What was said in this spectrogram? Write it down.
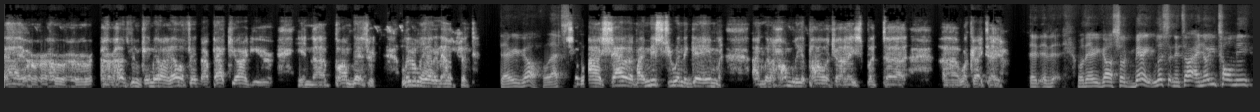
Uh, her, her, her, her, husband came in on an elephant in our backyard here in uh, Palm Desert, literally on an elephant. There you go. Well, that's so, uh, shout out. If I missed you in the game, I'm going to humbly apologize. But uh, uh, what can I tell you? It, it, well, there you go. So Barry, listen, it's I know you told me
